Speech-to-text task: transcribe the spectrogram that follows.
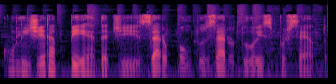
com ligeira perda de 0,02%,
